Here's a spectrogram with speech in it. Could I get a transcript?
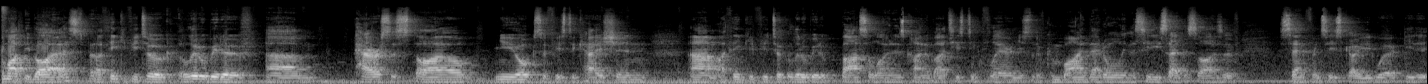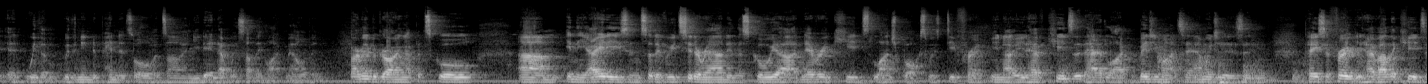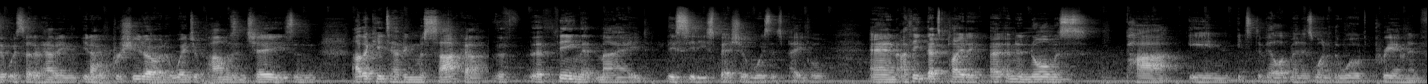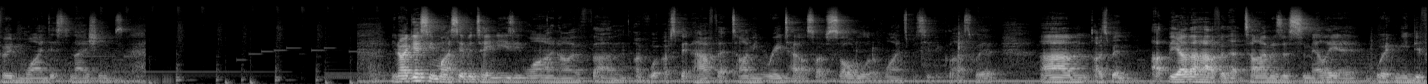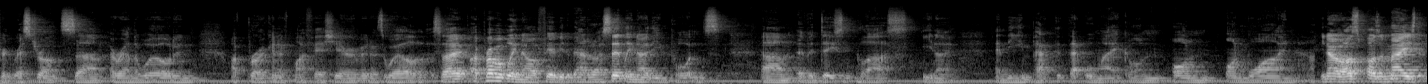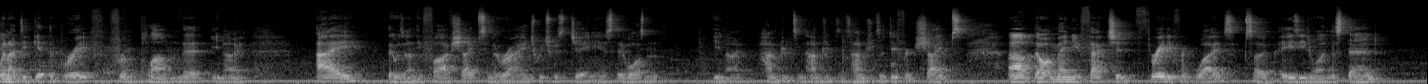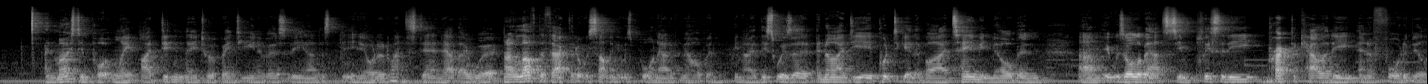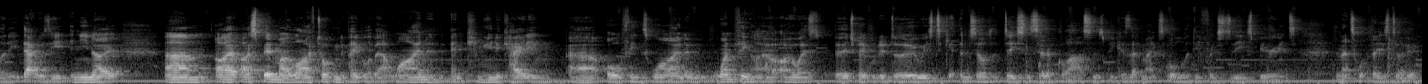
Might be biased, but I think if you took a little bit of um, Paris' style, New York sophistication, um, I think if you took a little bit of Barcelona's kind of artistic flair and you sort of combined that all in a city, say the size of San Francisco, you'd work you'd, with, a, with an independence all of its own. You'd end up with something like Melbourne. I remember growing up at school um, in the 80s and sort of we'd sit around in the schoolyard and every kid's lunchbox was different. You know, you'd have kids that had like Vegemite sandwiches and piece of fruit. You'd have other kids that were sort of having, you know, prosciutto and a wedge of Parmesan cheese and other kids having moussaka. The, the thing that made this city special was its people. And I think that's played a, an enormous part in its development as one of the world's preeminent food and wine destinations. You know, I guess in my 17 years in wine, I've, um, I've, I've, spent half that time in retail, so I've sold a lot of wine-specific glassware. Um, I spent the other half of that time as a sommelier, working in different restaurants um, around the world, and I've broken my fair share of it as well. So I probably know a fair bit about it. I certainly know the importance um, of a decent glass, you know, and the impact that that will make on on on wine. You know, I was, I was amazed that when I did get the brief from Plumm that you know, a there was only five shapes in the range, which was genius. There wasn't, you know, hundreds and hundreds and hundreds of different shapes. Um, they were manufactured three different ways, so easy to understand. And most importantly, I didn't need to have been to university in, in order to understand how they work. And I love the fact that it was something that was born out of Melbourne. You know, this was a, an idea put together by a team in Melbourne. Um, it was all about simplicity, practicality, and affordability. That was it. And you know, um, I, I, spend my life talking to people about wine and, and communicating uh, all things wine. And one thing I, I, always urge people to do is to get themselves a decent set of glasses because that makes all the difference to the experience. And that's what these do.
